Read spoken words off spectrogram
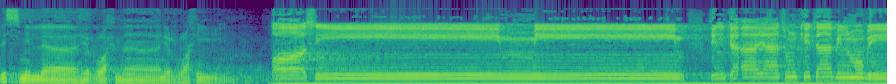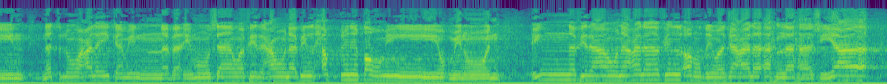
بسم الله الرحمن الرحيم. طاسيم تلك آيات الكتاب المبين. نتلو عليك من نبأ موسى وفرعون بالحق لقوم يؤمنون. إن فرعون علا في الأرض وجعل أهلها شيعا.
